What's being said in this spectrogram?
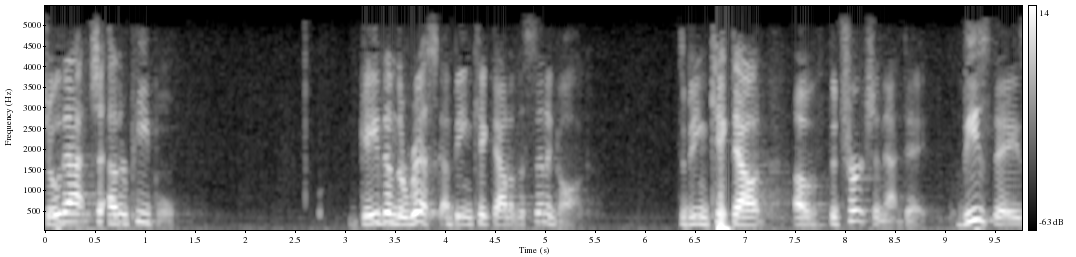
show that to other people, gave them the risk of being kicked out of the synagogue, to being kicked out of the church in that day. These days,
